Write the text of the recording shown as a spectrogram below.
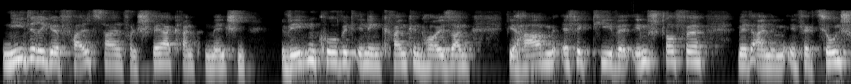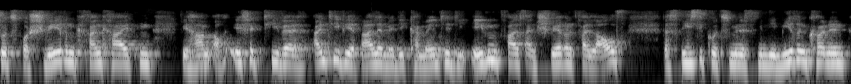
niedrige Fallzahlen von schwer erkrankten Menschen wegen Covid in den Krankenhäusern. Wir haben effektive Impfstoffe mit einem Infektionsschutz vor schweren Krankheiten. Wir haben auch effektive antivirale Medikamente, die ebenfalls einen schweren Verlauf, das Risiko zumindest minimieren können.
